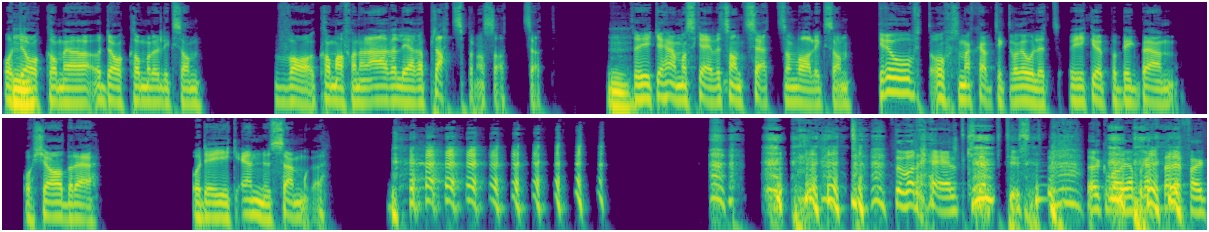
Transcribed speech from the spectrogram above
Och, mm. då, kommer jag, och då kommer det liksom var, komma från en ärligare plats på något sätt. Mm. Så jag gick jag hem och skrev ett sånt sätt som var liksom grovt och som jag själv tyckte var roligt och gick upp på Big Ben och körde det. Och det gick ännu sämre. Då var det helt knäpptyst. Jag kommer ihåg jag berättade för,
